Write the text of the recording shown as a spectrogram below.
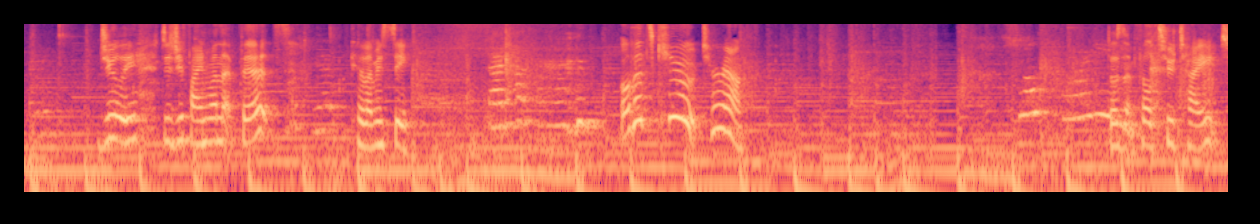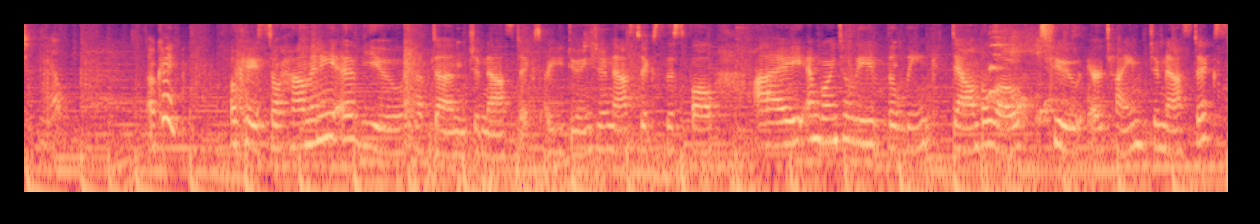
Julie, did you find one that fits? Okay, let me see. Oh, that's cute. Turn around. So pretty. Doesn't feel too tight. Nope. Okay. Okay, so how many of you have done gymnastics? Are you doing gymnastics this fall? I am going to leave the link down below to Airtime Gymnastics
